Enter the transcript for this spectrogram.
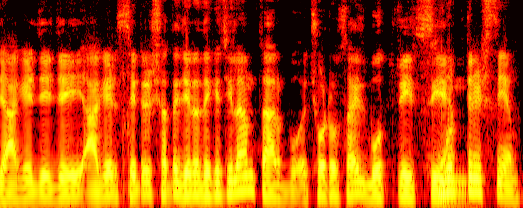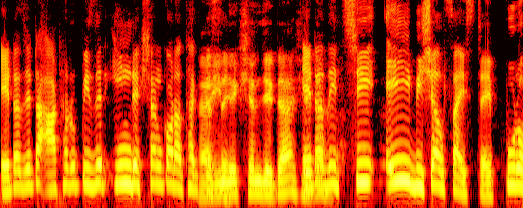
যে আগে যে যেই আগের সেটের সাথে যেটা দেখেছিলাম তার ছোট সাইজ বত্রিশ সিএম বত্রিশ সিএম এটা যেটা আঠারো পিসের ইন্ডেকশন করা থাকবে ইন্ডেকশন যেটা এটা দিচ্ছি এই বিশাল সাইজটাই পুরো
